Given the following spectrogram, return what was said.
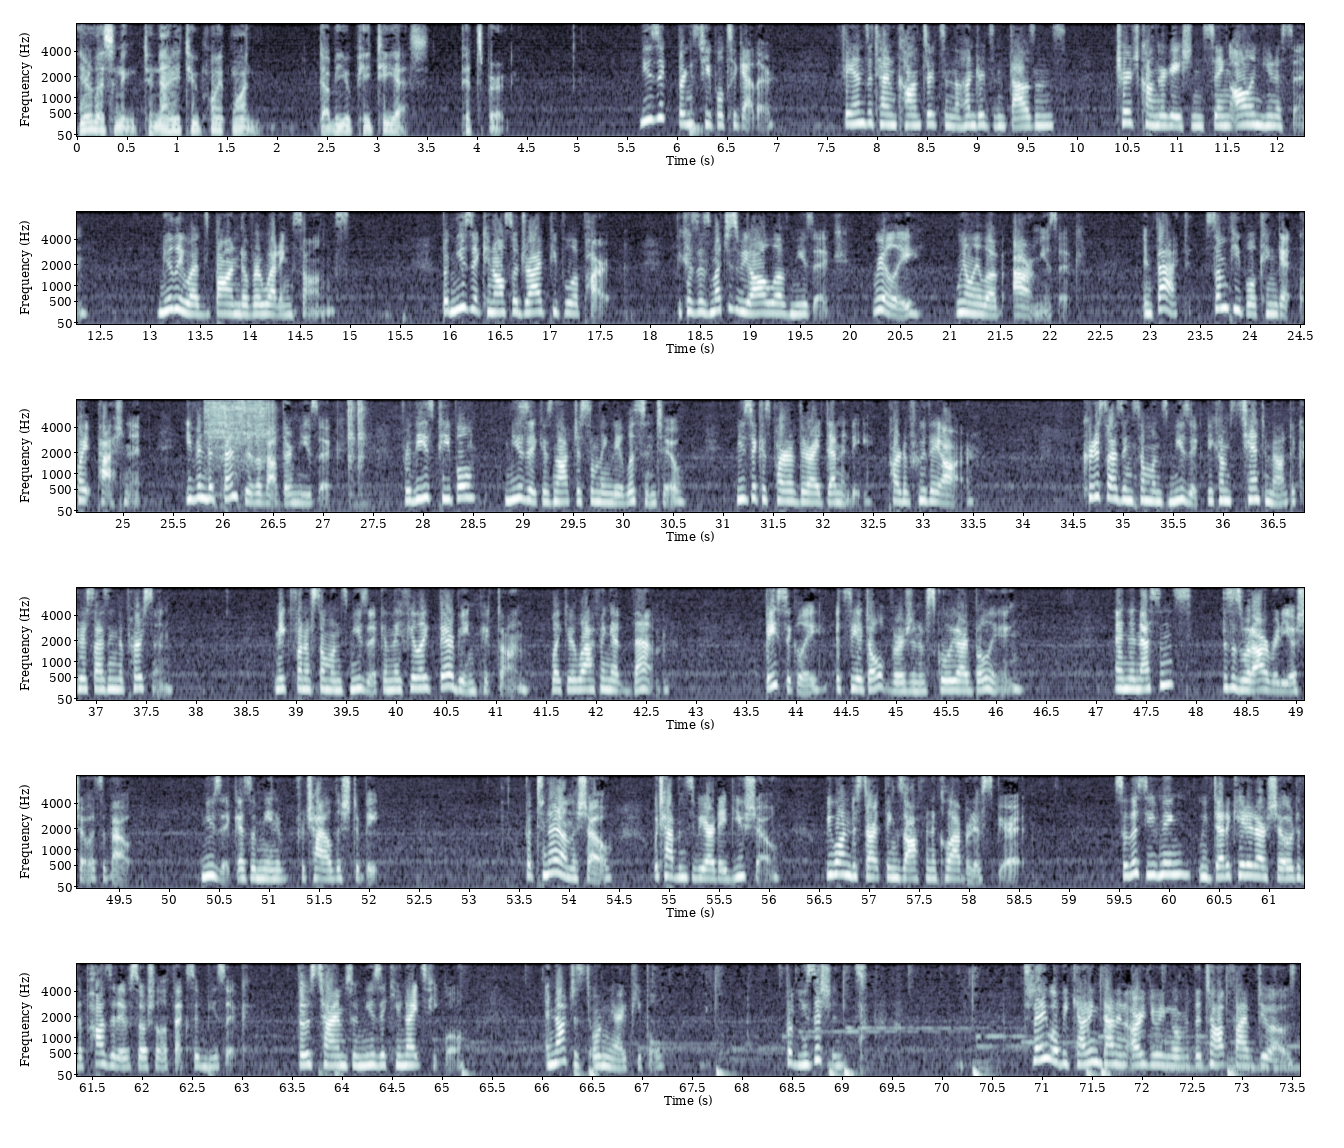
You're listening to 92.1 WPTS, Pittsburgh. Music brings people together. Fans attend concerts in the hundreds and thousands. Church congregations sing all in unison. Newlyweds bond over wedding songs. But music can also drive people apart. Because as much as we all love music, really, we only love our music. In fact, some people can get quite passionate, even defensive about their music. For these people, music is not just something they listen to. Music is part of their identity, part of who they are. Criticizing someone's music becomes tantamount to criticizing the person. Make fun of someone's music and they feel like they're being picked on, like you're laughing at them. Basically, it's the adult version of schoolyard bullying. And in essence, this is what our radio show is about music as a mean for childish debate. But tonight on the show, which happens to be our debut show, we wanted to start things off in a collaborative spirit. So this evening, we've dedicated our show to the positive social effects of music. Those times when music unites people. And not just ordinary people, but musicians. Today we'll be counting down and arguing over the top five duos.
